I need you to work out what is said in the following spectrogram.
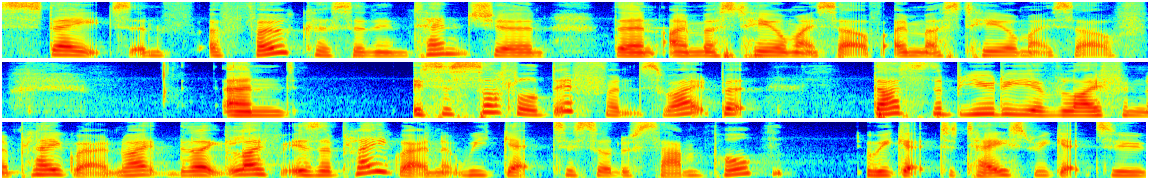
states and of focus and intention than I must heal myself, I must heal myself. And it's a subtle difference, right? But that's the beauty of life in the playground, right? Like life is a playground that we get to sort of sample, we get to taste, we get to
